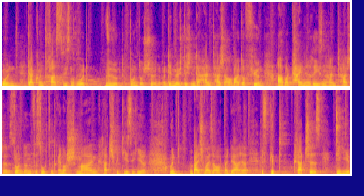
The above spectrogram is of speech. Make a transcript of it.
Und der Kontrast zu diesem Rot wirkt wunderschön. Und den möchte ich in der Handtasche auch weiterführen, aber keine Riesenhandtasche, sondern versucht mit einer schmalen Klatsch wie diese hier. Und beispielsweise auch bei der hier, es gibt Klatsches, die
